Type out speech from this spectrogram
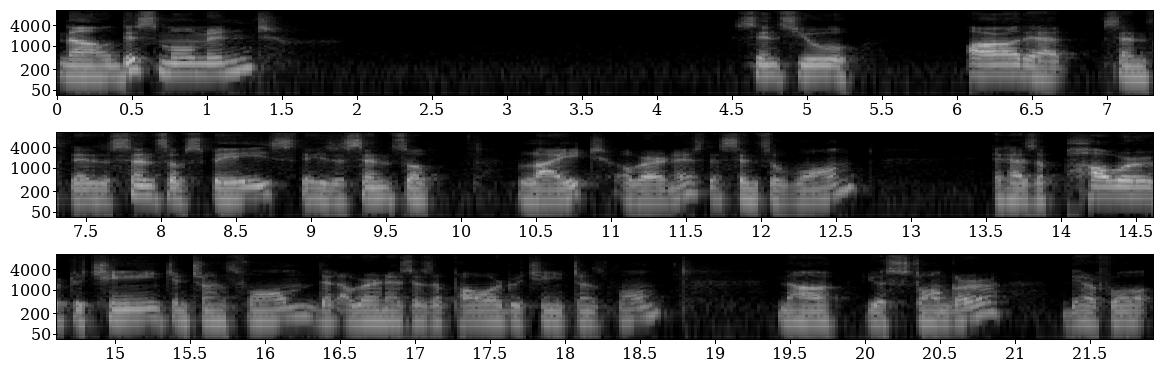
Now this moment, since you are that sense, there is a sense of space, there is a sense of light, awareness, the sense of warmth, it has a power to change and transform. That awareness has a power to change, transform. Now you're stronger. Therefore,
